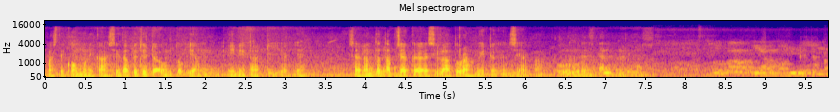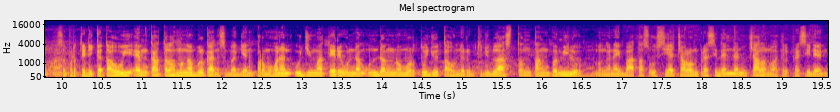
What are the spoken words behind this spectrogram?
pasti komunikasi, tapi tidak untuk yang ini tadi ya. ya. Saya kan tetap jaga silaturahmi dengan siapa pun. Mas Seperti diketahui, MK telah mengabulkan sebagian permohonan uji materi Undang-Undang Nomor 7 Tahun 2017 tentang pemilu mengenai batas usia calon presiden dan calon wakil presiden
